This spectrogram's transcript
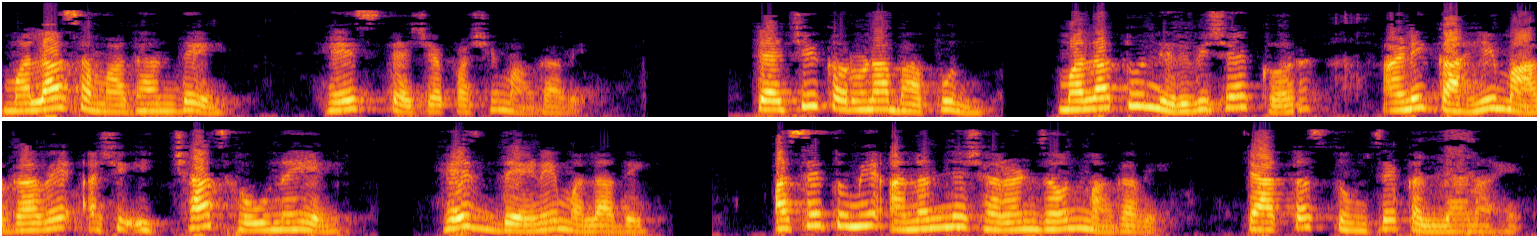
मला समाधान दे हेच त्याच्यापाशी मागावे. त्याची करुणा भापून मला तू निर्विषय कर आणि काही मागावे अशी इच्छाच होऊ नये हेच देणे मला दे. असे तुम्ही अनन्य शरण जाऊन मागावे. त्यातच तुमचे कल्याण आहे.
